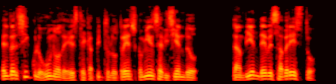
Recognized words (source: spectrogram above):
El versículo uno de este capítulo tres comienza diciendo También debes saber esto,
